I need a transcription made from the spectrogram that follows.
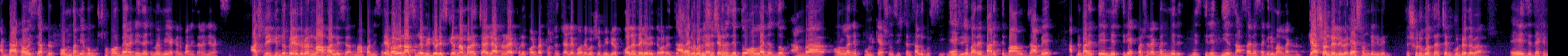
আর ঢাকা হচ্ছে আপনার কম দামি এবং সকল ভ্যারাইটিস আইটেম আমি এখানে ফার্নিচার এনে রাখছি। আসলেই কিন্তু পেয়ে যাবেন মা ফার্নিচার মা ফার্নিচার এভাবে না আসলে ভিডিওর স্ক্রিন নাম্বারে চাইলে আপনারা এখনই কন্ট্যাক্ট করতে চাইলে ঘরে বসে ভিডিও কলে দেখে নিতে পারেন। আর এখন বিশেষ করে যেহেতু অনলাইনে যুগ আমরা অনলাইনে ফুল ক্যাশ অন সিস্টেম চালু করছি। একেবারে বাড়িতে মাল যাবে আপনি বাড়িতে মিস্ত্রি এক পাশে রাখবেন মিস্ত্রি দিয়ে যাচাই বাছাই করে মাল রাখবেন। Cash on delivery cash on delivery তো শুরু করতে যাচ্ছেন কোনটা দেবা? এই যে দেখেন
